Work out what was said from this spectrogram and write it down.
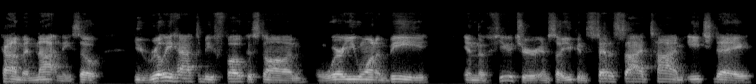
kind of monotony. So you really have to be focused on where you want to be in the future, and so you can set aside time each day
